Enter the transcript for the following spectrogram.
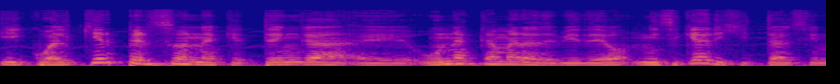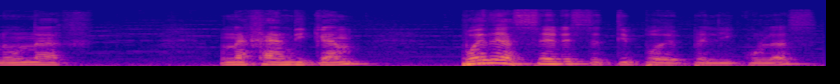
y cualquier persona que tenga eh, una cámara de video, ni siquiera digital, sino una, una handicam, puede hacer este tipo de películas,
